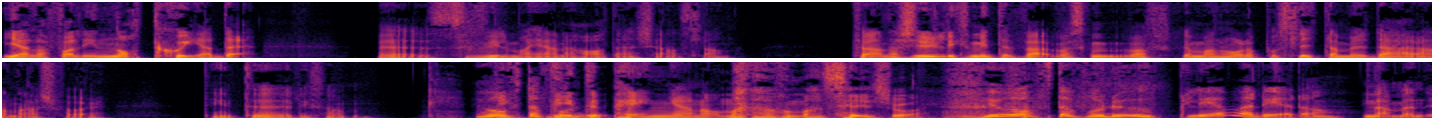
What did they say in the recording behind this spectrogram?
I alla fall i något skede eh, så vill man gärna ha den känslan. För annars är det liksom inte, vad ska, vad ska man hålla på och slita med det där annars för? Det är inte liksom... Hur ofta, det, det är inte du, pengarna om, om man säger så. hur ofta får du uppleva det då? Nej, men,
